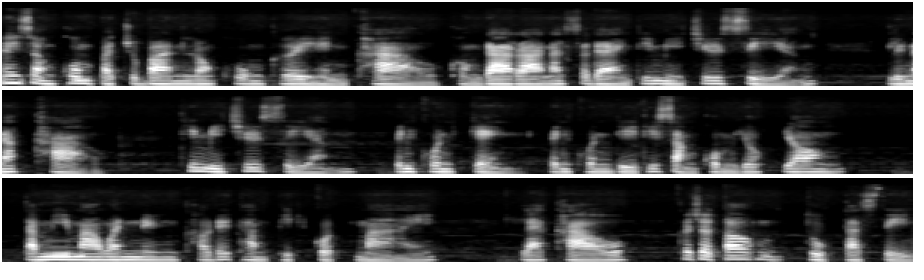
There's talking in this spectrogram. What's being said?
ในสังคมปัจจุบันเราคงเคยเห็นข่าวของดารานักแสดงที่มีชื่อเสียง หรือนักข่าวที่มีชื่อเสียง เป็นคนเก่ง เป็นคนดีที่สังคมยกย่อง แต่มีมาวันหนึ่งเขาได้ทำผิดกฎหมาย และเขาก็จะต้องถูกตัดสิน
